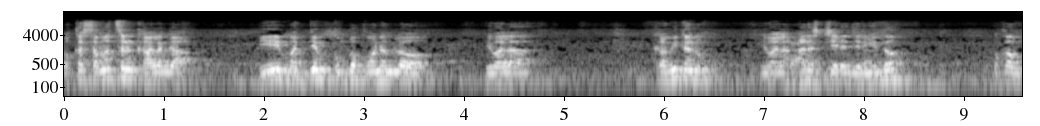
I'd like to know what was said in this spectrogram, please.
ఒక సంవత్సరం కాలంగా ఏ మద్యం కుంభకోణంలో ఇవాళ కవితను ఇవాళ అరెస్ట్ చేయడం జరిగిందో ఒక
